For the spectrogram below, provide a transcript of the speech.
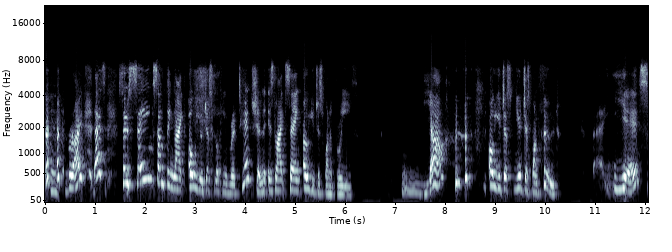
mm-hmm. right? That's so saying something like, oh, you're just looking for attention is like saying, oh, you just want to breathe. Yeah. oh, you just you just want food. Uh, yes.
